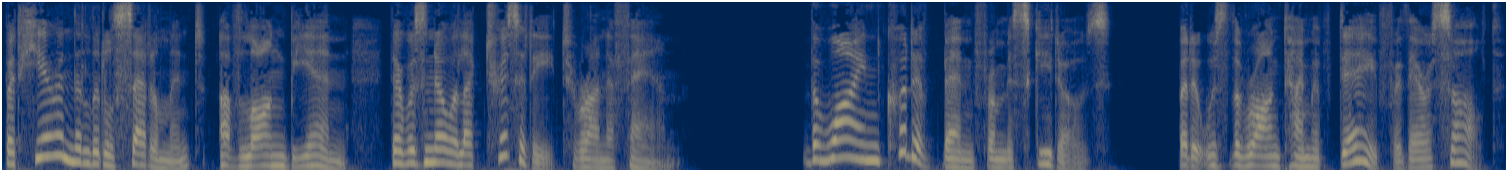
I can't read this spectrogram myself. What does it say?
but here in the little settlement of Long Bien there was no electricity to run a fan. The whine could have been from mosquitoes, but it was the wrong time of day for their assault.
